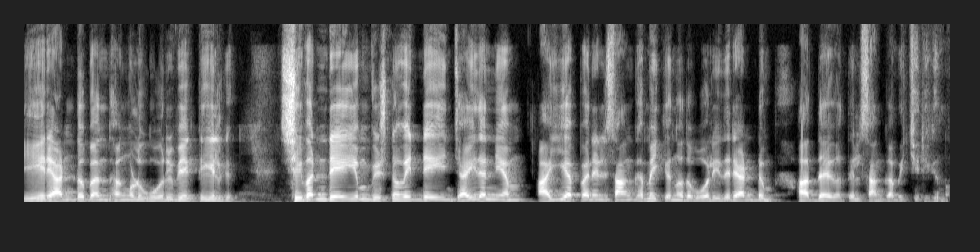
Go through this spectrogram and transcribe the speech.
ഈ രണ്ട് ബന്ധങ്ങളും ഒരു വ്യക്തിയിൽ ശിവന്റെയും വിഷ്ണുവിന്റെയും ചൈതന്യം അയ്യപ്പനിൽ സംഗമിക്കുന്നത് പോലെ ഇത് രണ്ടും അദ്ദേഹത്തിൽ സംഗമിച്ചിരിക്കുന്നു.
